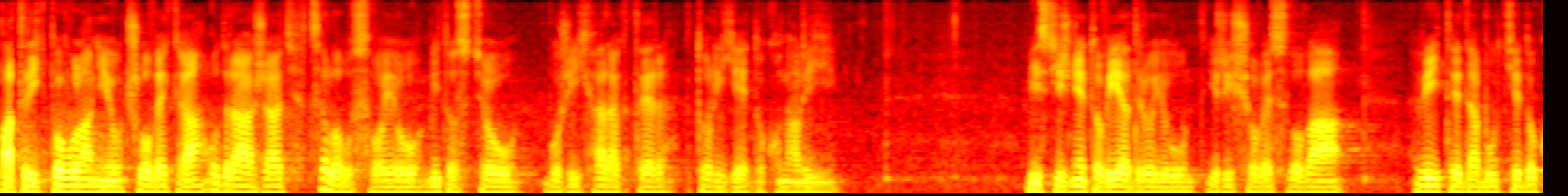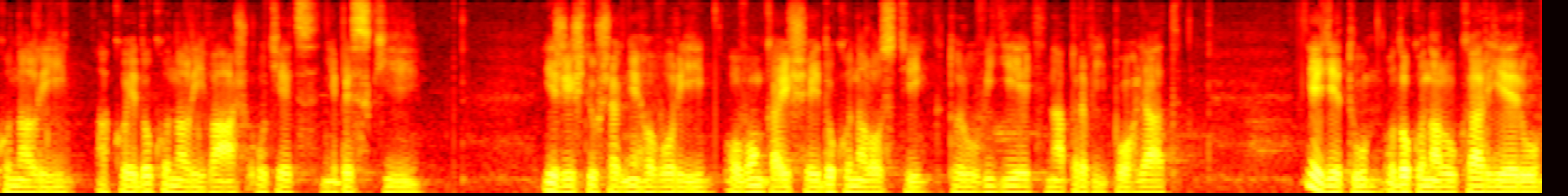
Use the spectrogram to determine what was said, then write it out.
Patrí k povolaniu človeka odrážať celou svojou bytosťou Boží charakter, ktorý je dokonalý. Výstižne to vyjadrujú Ježišové slová. Vy teda buďte dokonalí, ako je dokonalý váš Otec nebeský. Ježiš tu však nehovorí o vonkajšej dokonalosti, ktorú vidieť na prvý pohľad. Nejde tu o dokonalú kariéru,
